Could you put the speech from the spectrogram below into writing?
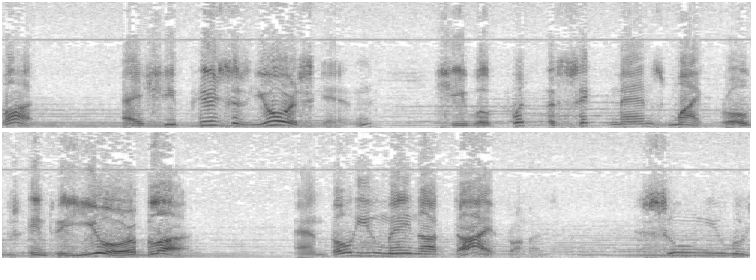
But As she pierces your skin, she will put the sick man's microbes into your blood. And though you may not die from it, soon you will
